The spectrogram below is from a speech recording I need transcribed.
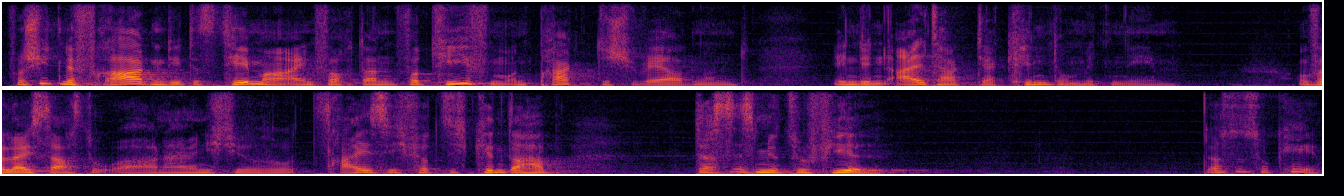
verschiedene Fragen, die das Thema einfach dann vertiefen und praktisch werden und in den Alltag der Kinder mitnehmen. Und vielleicht sagst du, oh, nein, wenn ich hier so 30, 40 Kinder habe, das ist mir zu viel. Das ist okay.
